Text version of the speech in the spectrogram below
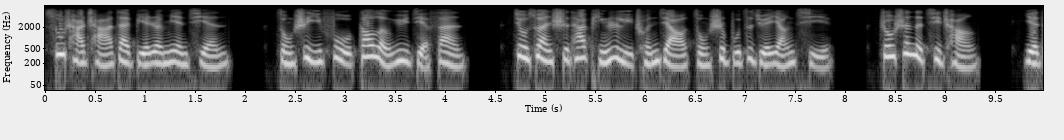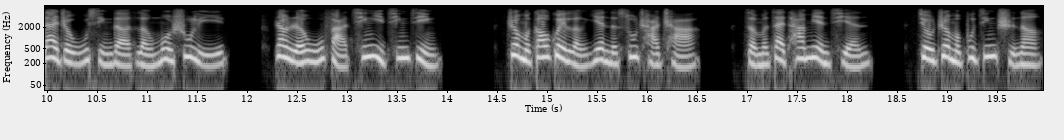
苏茶茶在别人面前总是一副高冷御姐范。就算是他平日里唇角总是不自觉扬起，周身的气场也带着无形的冷漠疏离，让人无法轻易亲近。这么高贵冷艳的苏茶茶，怎么在他面前就这么不矜持呢？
